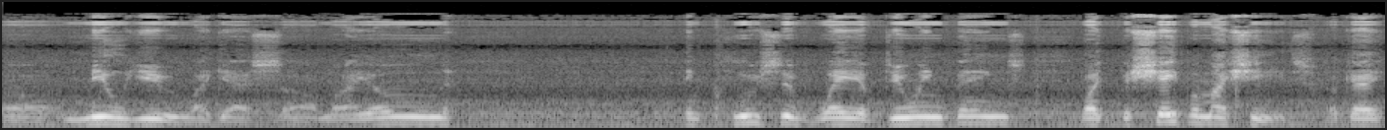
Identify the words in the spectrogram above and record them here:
uh, milieu, I guess, uh, my own inclusive way of doing things, like the shape of my sheaths, okay?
